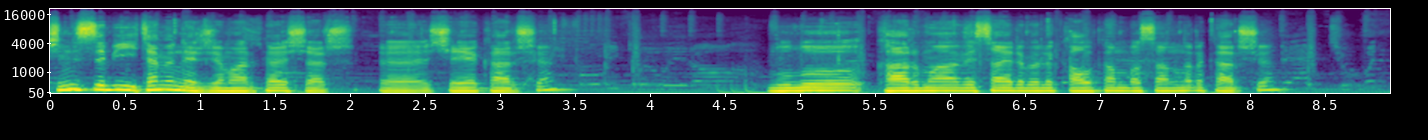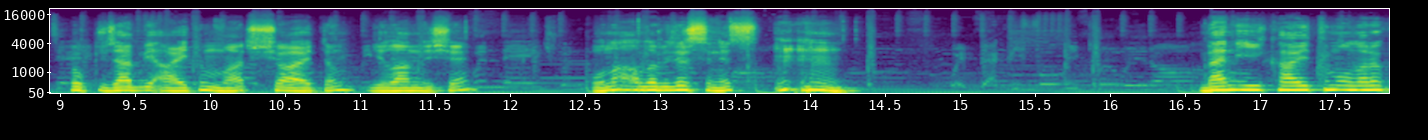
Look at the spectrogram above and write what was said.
Şimdi size bir item önereceğim arkadaşlar ee, şeye karşı. Lulu, karma vesaire böyle kalkan basanlara karşı çok güzel bir item var. Şu item yılan dişi. Onu alabilirsiniz. ben ilk item olarak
